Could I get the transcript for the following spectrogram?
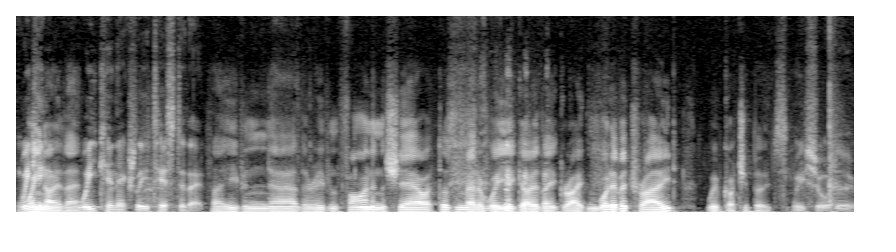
We can, know that. We can actually attest to that. They even uh, they're even fine in the shower. It doesn't matter where you go, they're great. And whatever trade, we've got your boots. We sure do.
